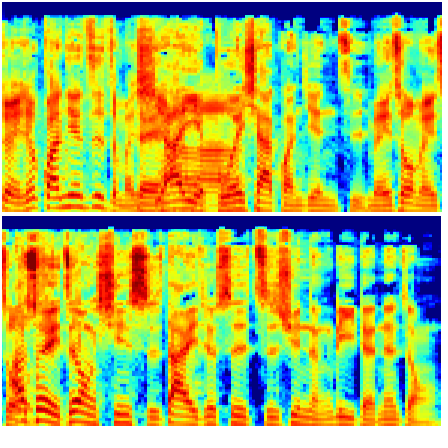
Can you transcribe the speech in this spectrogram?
对，就关键字怎么下，他也不会下关键字。没错，没错。啊，所以这种新时代就是资讯能力的那种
